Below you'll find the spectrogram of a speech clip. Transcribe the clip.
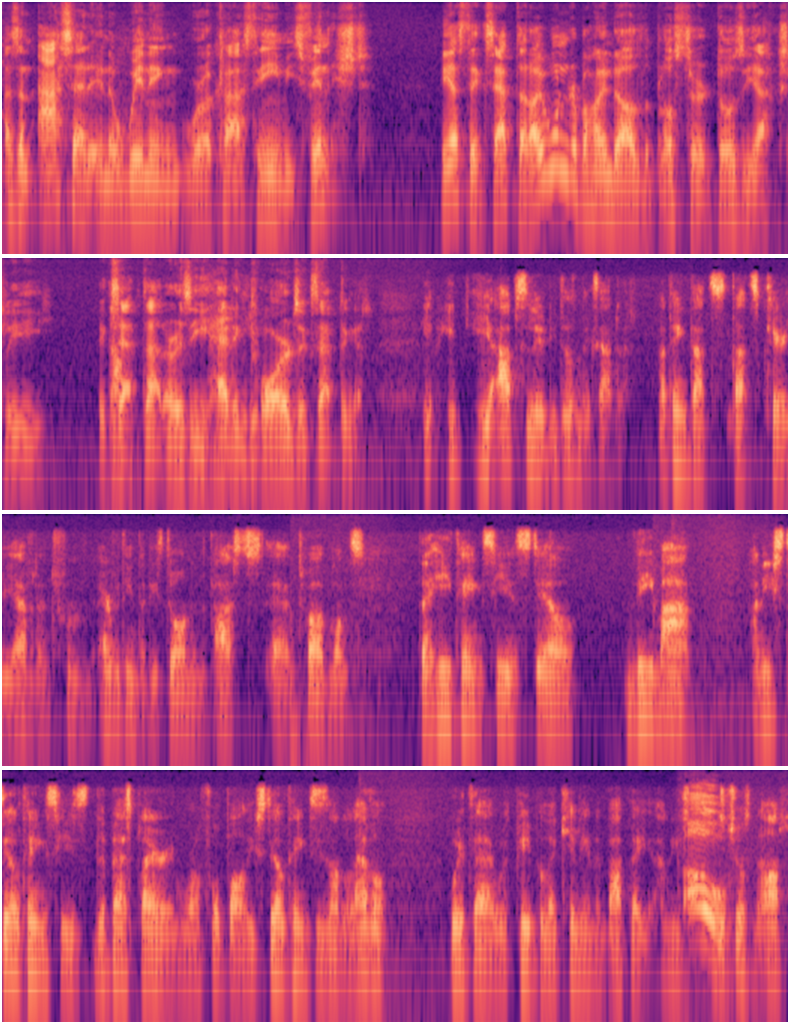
as an asset in a winning world class team, he's finished. He has to accept that. I wonder behind all the bluster, does he actually accept that, or is he heading towards accepting it? He, he, he absolutely doesn't accept it. I think that's that's clearly evident from everything that he's done in the past uh, 12 months that he thinks he is still the man and he still thinks he's the best player in world football. He still thinks he's on a level with uh, with people like Kylian Mbappe and he's, Oh. he's just not.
